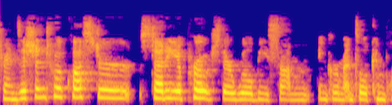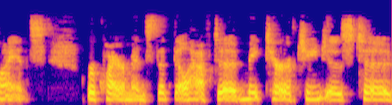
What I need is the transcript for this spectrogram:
transition to a cluster study approach, there will be some incremental compliance requirements that they'll have to make tariff changes to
